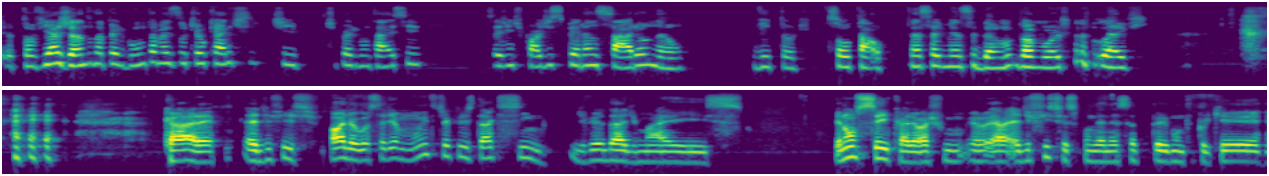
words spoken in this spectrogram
eu tô viajando na pergunta, mas o que eu quero te, te, te perguntar é se se a gente pode esperançar ou não, Vitor Soltal, nessa imensidão do amor leve. Cara, é, é difícil. Olha, eu gostaria muito de acreditar que sim, de verdade, mas eu não sei, cara. Eu acho eu, é, é, difícil responder nessa pergunta porque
